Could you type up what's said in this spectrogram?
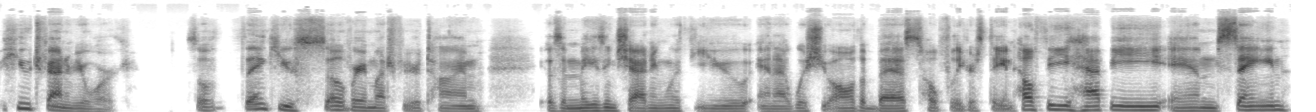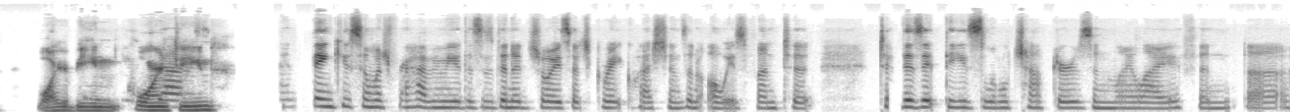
huge fan of your work. So thank you so very much for your time. It was amazing chatting with you, and I wish you all the best. Hopefully, you're staying healthy, happy, and sane while you're being quarantined. Yes. thank you so much for having me. This has been a joy, such great questions, and always fun to to visit these little chapters in my life. And uh,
